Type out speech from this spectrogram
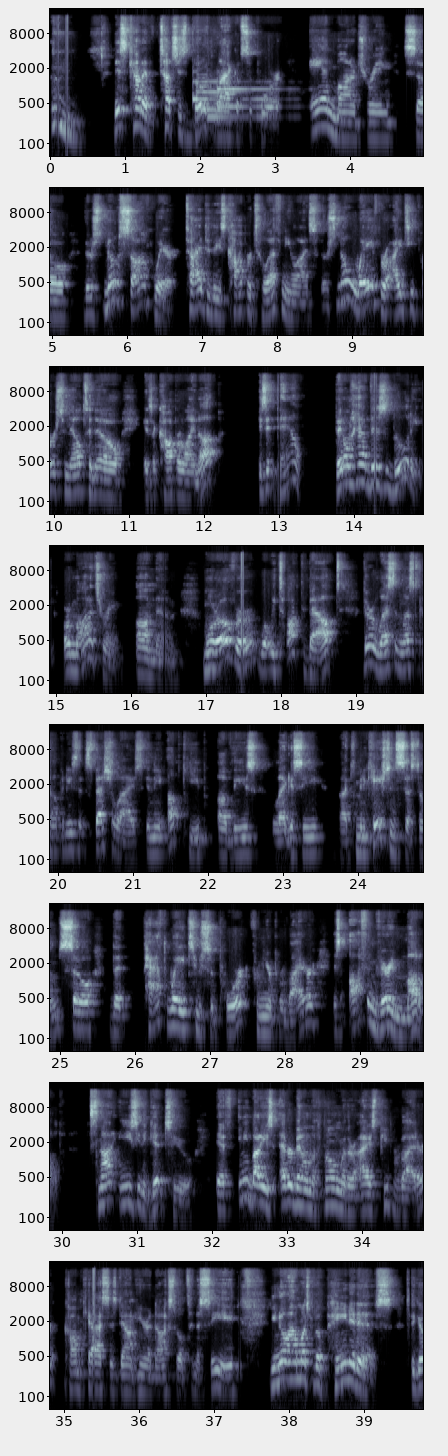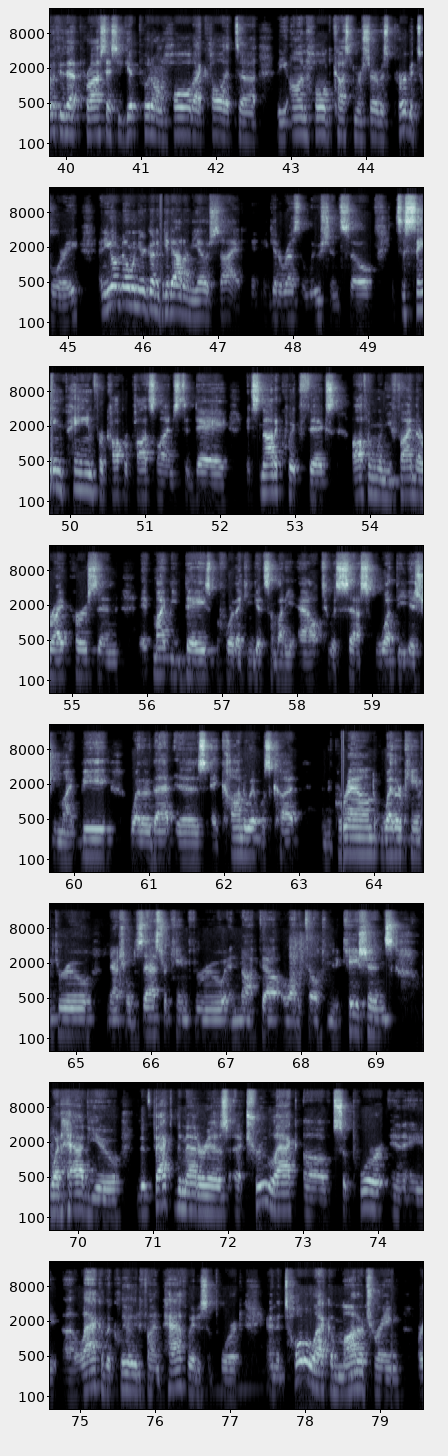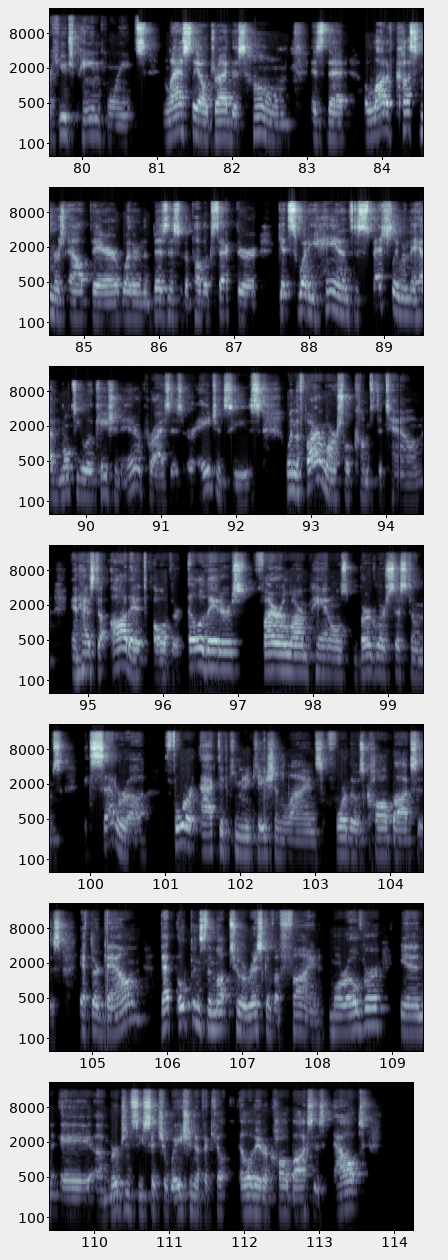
uh, this kind of touches both lack of support and monitoring. So there's no software tied to these copper telephony lines. So There's no way for IT personnel to know is a copper line up? Is it down? They don't have visibility or monitoring on them. Moreover, what we talked about, there are less and less companies that specialize in the upkeep of these legacy uh, communication systems. So the pathway to support from your provider is often very muddled. It's not easy to get to. If anybody's ever been on the phone with their ISP provider, Comcast is down here in Knoxville, Tennessee, you know how much of a pain it is to go through that process, you get put on hold. I call it uh, the on hold customer service purgatory. And you don't know when you're going to get out on the other side and get a resolution. So it's the same pain for copper POTS lines today. It's not a quick fix. Often, when you find the right person, it might be days before they can get somebody out to assess what the issue might be, whether that is a conduit was cut in the ground, weather came through, natural disaster came through and knocked out a lot of telecommunications, what have you. The fact of the matter is, a true lack of support and a, a lack of a clearly defined pathway to support, and the total lack of monitoring are huge pain points. And lastly, I'll drive this home is that a lot of customers out there, whether in the business or the public sector, get sweaty hands, especially when they have multi location enterprises or agencies. When the fire marshal comes to town and has to audit all of their elevators, fire alarm panels, burglar systems, etc., for active communication lines for those call boxes. If they're down, that opens them up to a risk of a fine. Moreover, in a emergency situation, if a elevator call box is out,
